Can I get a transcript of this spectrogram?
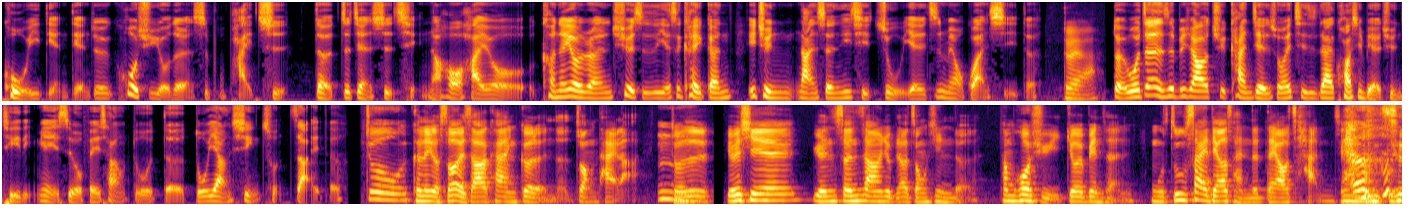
阔一点点，就是或许有的人是不排斥的这件事情，然后还有可能有人确实也是可以跟一群男生一起住，也是没有关系的。对啊，对我真的是必须要去看见，说其实，在跨性别的群体里面，也是有非常多的多样性存在的。就可能有时候也是要看个人的状态啦，就是有一些原生上就比较中性的。他们或许就会变成母猪赛貂蝉的貂蝉这样子，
